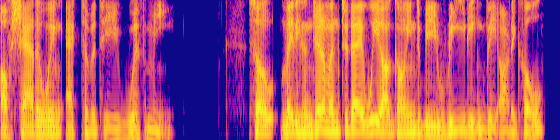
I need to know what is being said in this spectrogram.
of shadowing activity with me. So, ladies and gentlemen, today we are going to be reading the article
